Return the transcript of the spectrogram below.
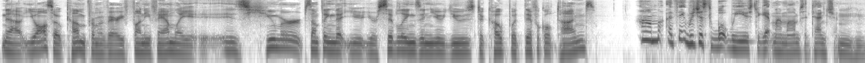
Now, you also come from a very funny family. Is humor something that you, your siblings and you use to cope with difficult times? Um, I think it was just what we used to get my mom's attention, mm-hmm.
